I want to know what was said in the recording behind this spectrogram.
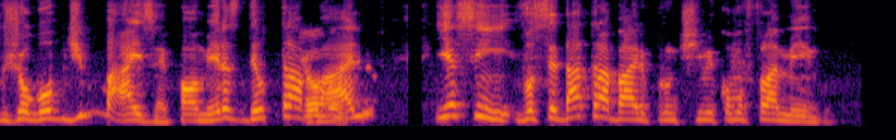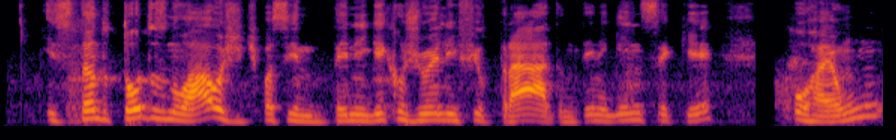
jogou demais, velho. Palmeiras deu trabalho. E assim, você dá trabalho para um time como o Flamengo, estando todos no auge, tipo assim, não tem ninguém com o joelho infiltrado, não tem ninguém não sei o quê. Porra, é um.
